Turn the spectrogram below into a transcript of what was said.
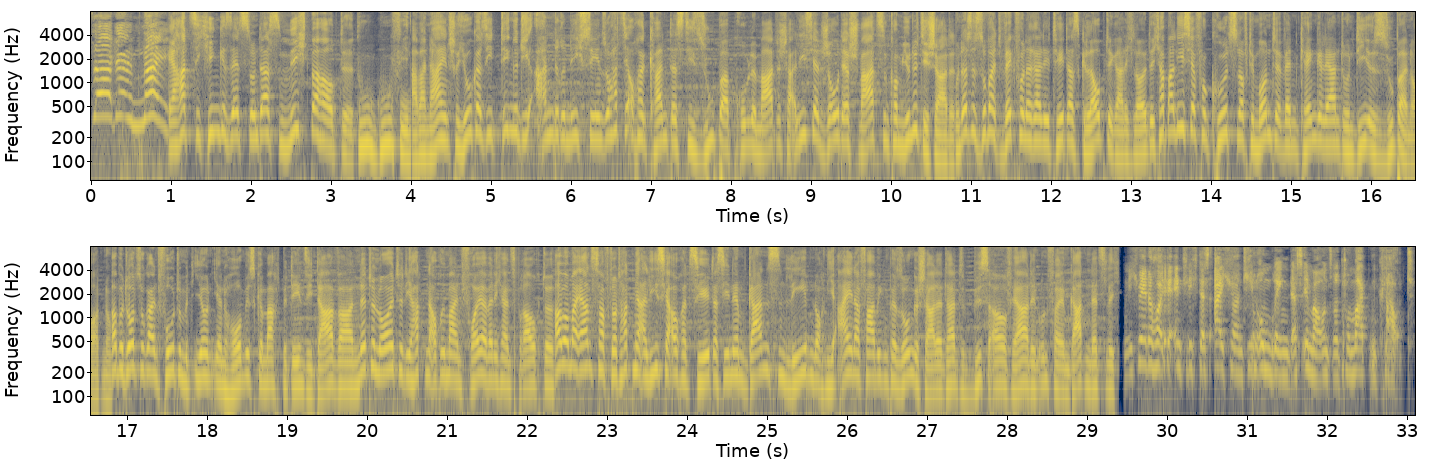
sage nein! Er hat sich hingesetzt und das nicht behauptet. Du Goofy. Aber nein, Shoyoka sieht Dinge, die andere nicht sehen. So hat sie auch erkannt, dass die super problematische Alicia Joe der schwarzen Community schadet. Und das ist so weit weg von der Realität, das glaubt ihr gar nicht, Leute. Ich habe Alicia vor kurzem auf dem Monte-Event kennengelernt und die ist super in Ordnung. Habe dort sogar ein Foto mit ihr und ihren Homies gemacht, mit denen sie da waren. Nette Leute, die hatten auch immer ein Feuer, wenn ich eins brauchte. Aber mal ernsthaft, dort hat mir Alicia auch erzählt, dass sie in ihrem ganzen Leben noch nie einer farbigen Person geschadet hat. Bis auf, ja, den Unfall im Garten letztlich. Ich werde heute endlich das Eichhörnchen umbringen, das immer unsere Tomaten klaut.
